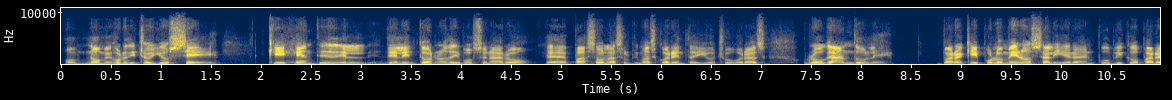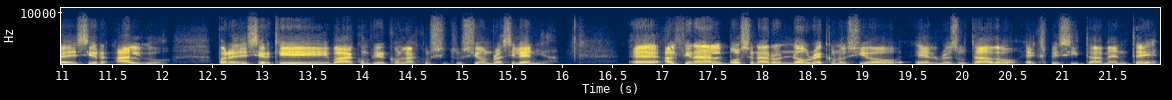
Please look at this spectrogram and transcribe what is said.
o no, mejor dicho, yo sé que gente del, entorno de Bolsonaro eh, pasó las últimas 48 horas rogándole para que por lo menos saliera en público para decir algo, para decir que va a cumplir con la constitución brasileña. Eh, al final, Bolsonaro no reconoció el resultado explícitamente,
